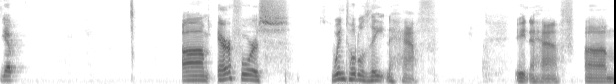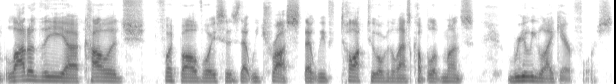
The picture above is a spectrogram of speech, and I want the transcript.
Yep. Um, Air Force win total is eight and a half. Eight and a half. Um, a lot of the uh, college football voices that we trust, that we've talked to over the last couple of months, really like Air Force.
